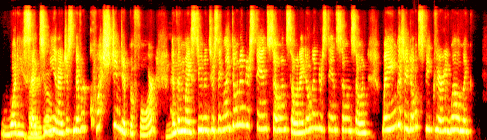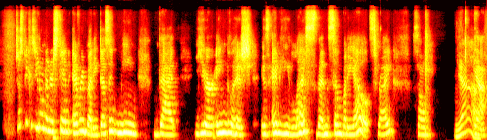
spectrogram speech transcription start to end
what he said to go. me. And I just never questioned it before. Mm. And then my students are saying, I don't understand so and so, and I don't understand so and so. And my English, I don't speak very well. I'm like, just because you don't understand everybody doesn't mean that your English is any less than somebody else, right? So yeah. yeah.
